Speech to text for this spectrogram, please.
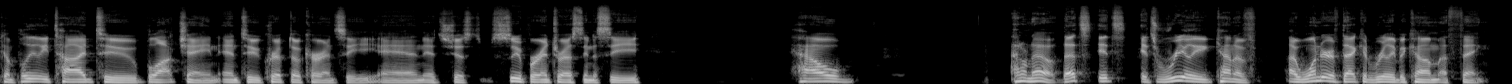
completely tied to blockchain and to cryptocurrency. And it's just super interesting to see how I don't know. That's it's it's really kind of I wonder if that could really become a thing.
